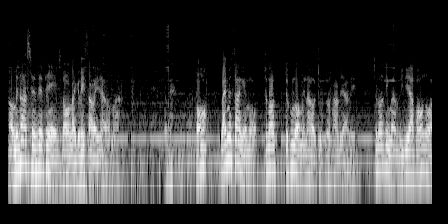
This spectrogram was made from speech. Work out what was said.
အော်မင်းသားအဆင်သင့်ဖြစ်ရင်ကျွန်တော် live ကလေးစလိုက်ကြတော့မလားဟုတ်ကဲ့ဟော live မစခင်မို့ကျွန်တော်တခုတော့မင်းသားကိုကြိုပြောထားပြရသေးတယ် ကျွန်တော်ဒီမှာမီဒီယာပေါင်းဆောင်က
